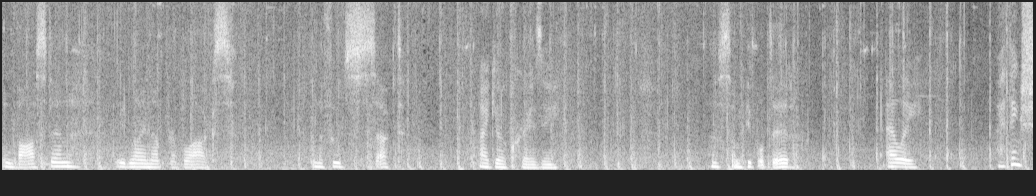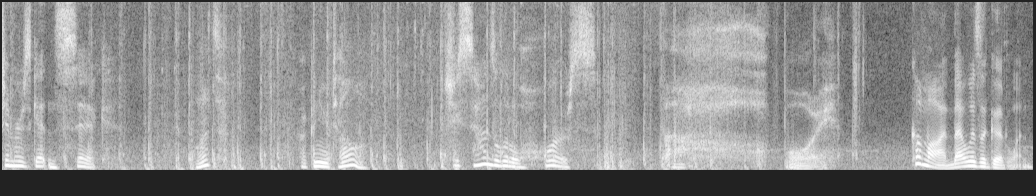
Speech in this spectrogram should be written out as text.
In Boston, we'd line up for blocks. And the food sucked. I go crazy. Some people did. Ellie, I think Shimmer's getting sick. What? How can you tell? She sounds a little hoarse. Oh, Boy. Come on, that was a good one.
